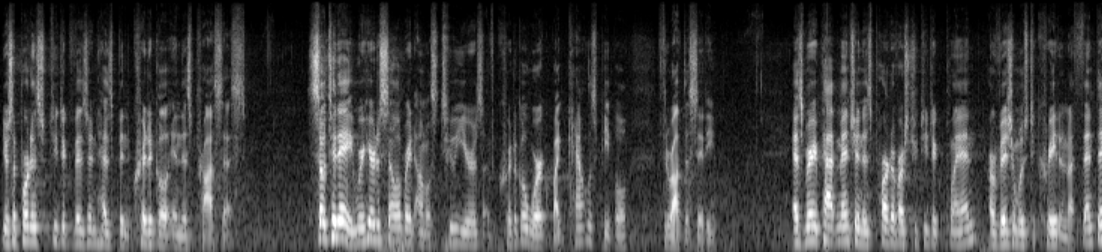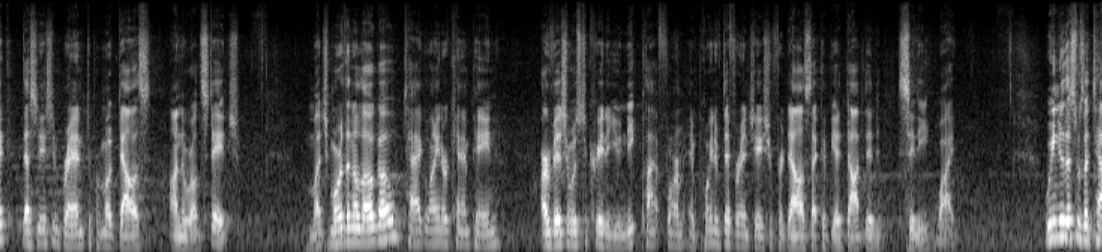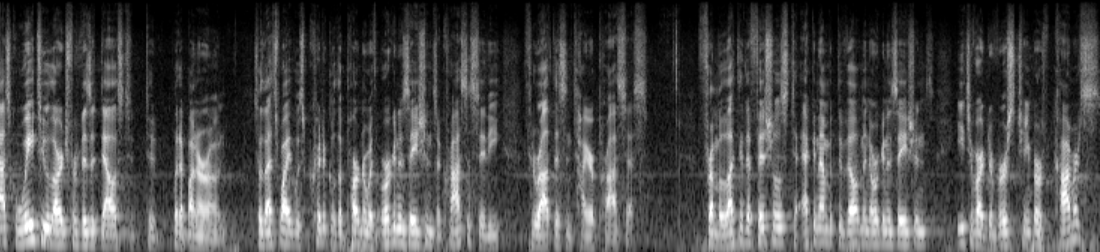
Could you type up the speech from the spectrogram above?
Your support and strategic vision has been critical in this process. So today, we're here to celebrate almost two years of critical work by countless people throughout the city. As Mary Pat mentioned, as part of our strategic plan, our vision was to create an authentic destination brand to promote Dallas on the world stage. Much more than a logo, tagline, or campaign, our vision was to create a unique platform and point of differentiation for Dallas that could be adopted citywide. We knew this was a task way too large for Visit Dallas to, to put up on our own. So that's why it was critical to partner with organizations across the city throughout this entire process. From elected officials to economic development organizations, each of our diverse chambers of commerce,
